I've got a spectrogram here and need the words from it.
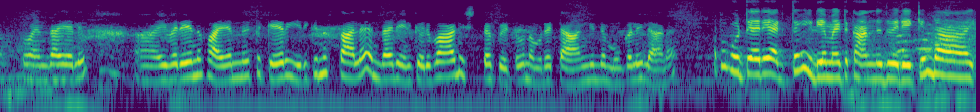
അപ്പോൾ എന്തായാലും ഇവരെ നിന്ന് ഭയന്നിട്ട് കയറി ഇരിക്കുന്ന സ്ഥലം എന്തായാലും എനിക്ക് ഒരുപാട് ഇഷ്ടപ്പെട്ടു. നമ്മുടെ ടാങ്കിന്റെ മുകളിലാണ്. അപ്പോൾ കൂട്ടുകാരെ അടുത്ത വീഡിയോ ആയിട്ട് കാണുന്നത് വരേക്കും. ബായ്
